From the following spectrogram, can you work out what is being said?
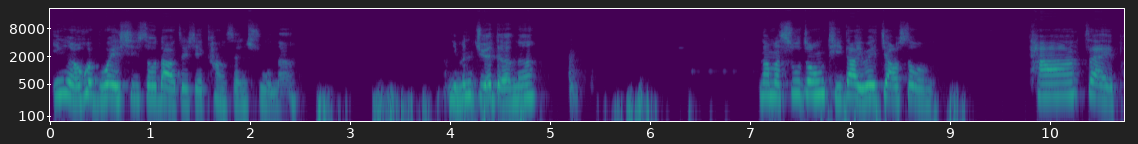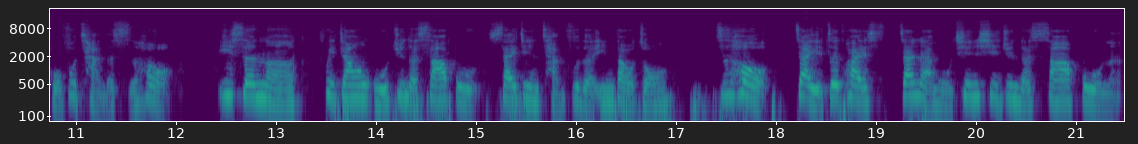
婴儿会不会吸收到这些抗生素呢？你们觉得呢？那么书中提到一位教授，他在剖腹产的时候，医生呢会将无菌的纱布塞进产妇的阴道中，之后再以这块沾染母亲细菌的纱布呢，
